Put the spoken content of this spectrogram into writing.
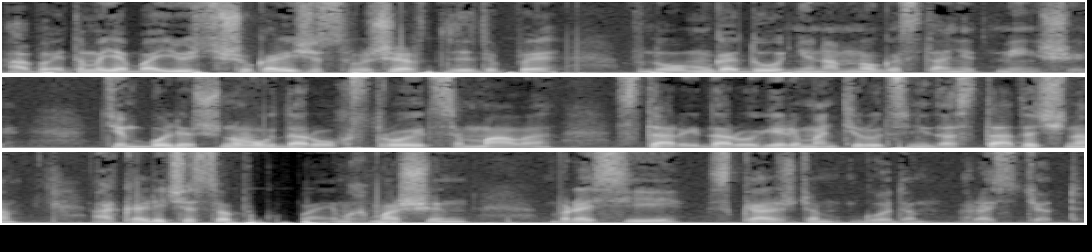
А поэтому я боюсь, что количество жертв ДТП в новом году не намного станет меньше. Тем более, что новых дорог строится мало, старые дороги ремонтируются недостаточно, а количество покупаемых машин в России с каждым годом растет.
